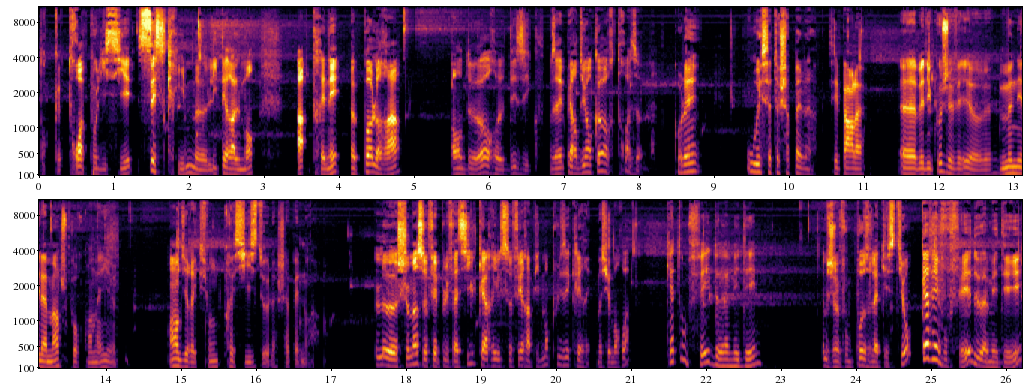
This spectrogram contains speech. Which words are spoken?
Donc trois policiers s'escriment euh, littéralement à traîner euh, Paul Rat en dehors des égouts. Vous avez perdu encore trois hommes. Colin, où est cette chapelle? C'est par là. Euh, bah, du coup, je vais euh, mener la marche pour qu'on aille en direction précise de la chapelle noire. Le chemin se fait plus facile car il se fait rapidement plus éclairé. Monsieur Monroy, Qu'a-t-on fait de Amédée? Je vous pose la question. Qu'avez-vous fait de Amédée?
